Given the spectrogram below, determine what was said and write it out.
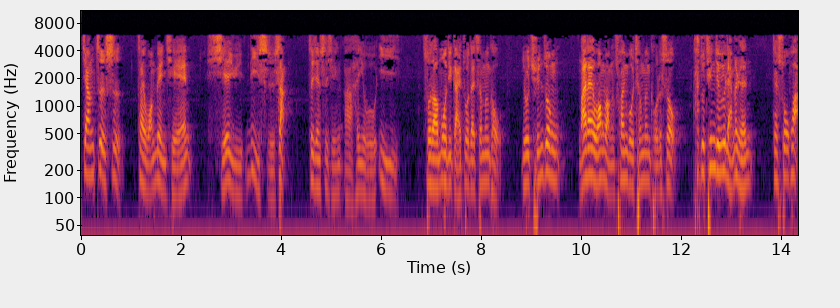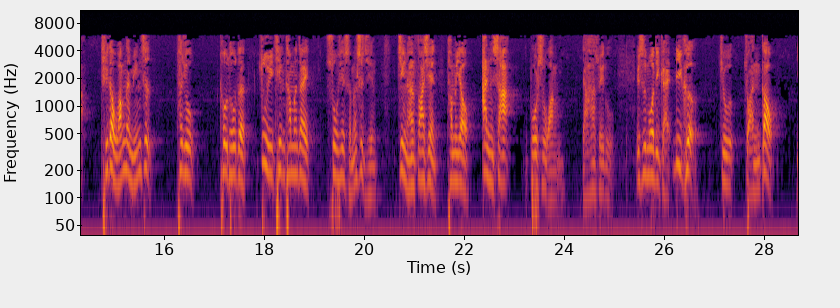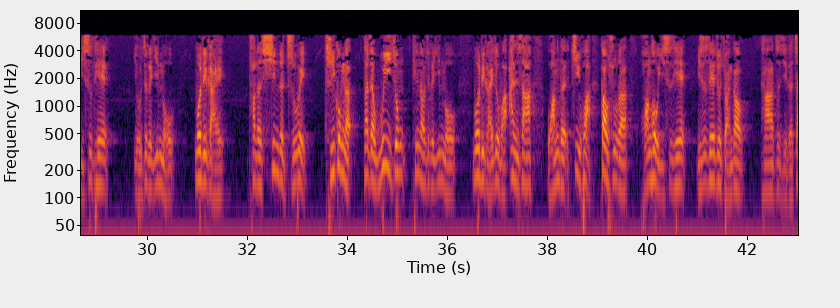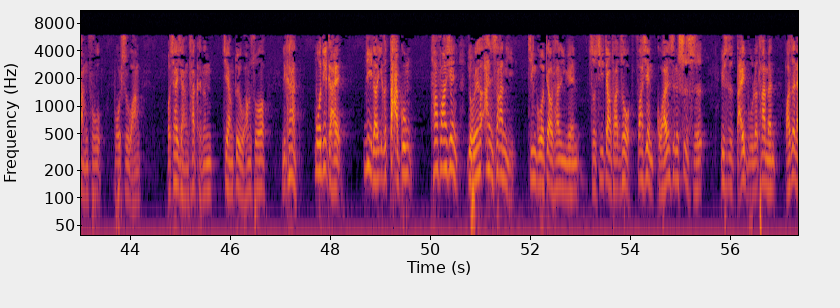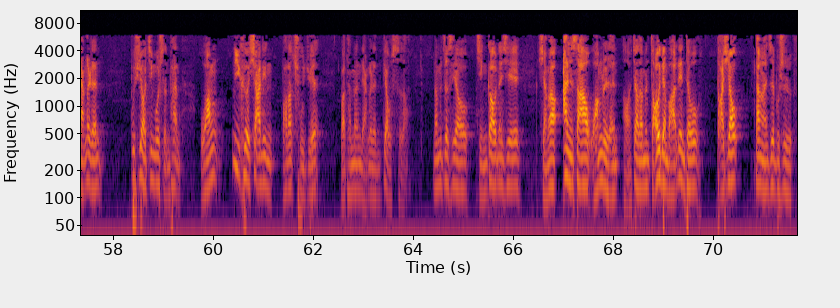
将这事在王面前写于历史上。这件事情啊很有意义。说到莫迪改坐在城门口，有群众来来往往穿过城门口的时候，他就听见有两个人在说话，提到王的名字，他就偷偷的注意听他们在说些什么事情，竟然发现他们要暗杀波斯王亚哈水鲁。于是莫迪改立刻就转告以斯帖有这个阴谋。莫迪改他的新的职位提供了他在无意中听到这个阴谋。莫迪凯就把暗杀王的计划告诉了皇后以斯帖，以斯帖就转告她自己的丈夫波斯王。我猜想他可能这样对王说：“你看，莫迪凯立了一个大功，他发现有人暗杀你。经过调查人员仔细调查之后，发现果然是个事实，于是逮捕了他们，把这两个人不需要经过审判，王立刻下令把他处决。把他们两个人吊死了。那么这是要警告那些想要暗杀王的人啊，叫他们早一点把念头打消。当然，这不是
